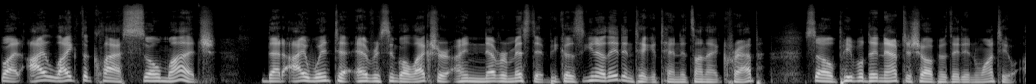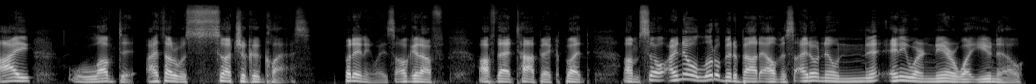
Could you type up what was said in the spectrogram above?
But I liked the class so much that I went to every single lecture. I never missed it because, you know, they didn't take attendance on that crap. So people didn't have to show up if they didn't want to. I loved it. I thought it was such a good class. But anyways, I'll get off off that topic. But um, so I know a little bit about Elvis. I don't know n- anywhere near what you know.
